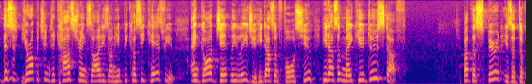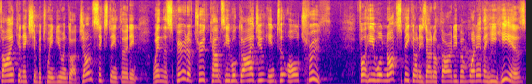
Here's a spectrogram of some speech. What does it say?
This is your opportunity to cast your anxieties on Him because He cares for you. And God gently leads you. He doesn't force you, He doesn't make you do stuff. But the Spirit is a divine connection between you and God. John 16, 13. When the Spirit of truth comes, He will guide you into all truth. For He will not speak on His own authority, but whatever He hears,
